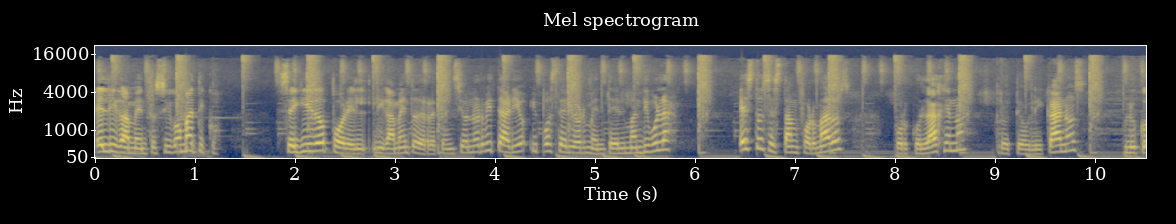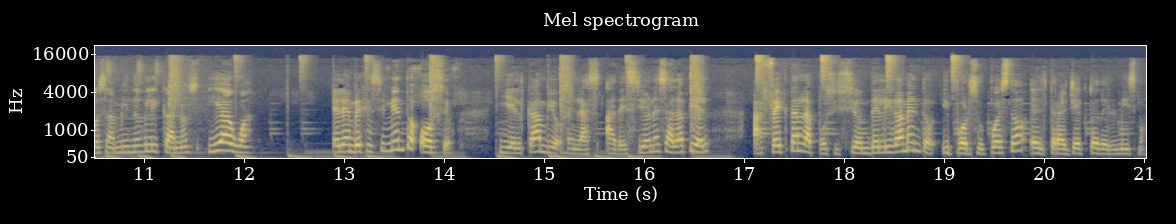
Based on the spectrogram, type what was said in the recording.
el ligamento cigomático, seguido por el ligamento de retención orbitario y posteriormente el mandibular. Estos están formados por colágeno, proteoglicanos, glucosaminoglicanos y agua. El envejecimiento óseo y el cambio en las adhesiones a la piel afectan la posición del ligamento y por supuesto el trayecto del mismo,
